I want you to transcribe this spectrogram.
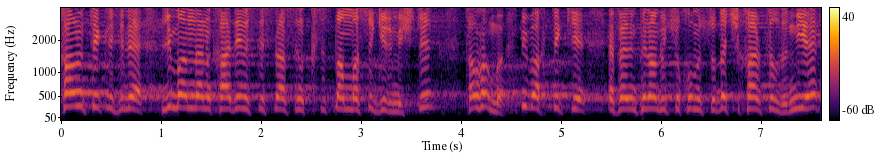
kanun teklifine limanların KDV istisnasının kısıtlanması girmişti. Tamam mı? Bir baktık ki efendim plan bütçe komisyonunda çıkartıldı. Niye?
